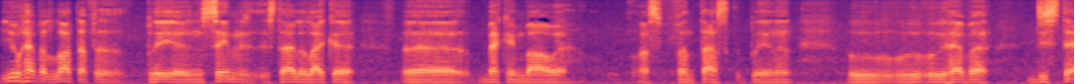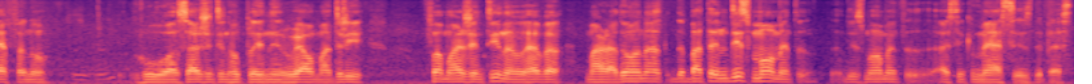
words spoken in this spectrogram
you have a lot of uh, players in same style like uh, uh, Beckenbauer was fantastic player. No? Who, who, who have uh, Di Stefano, who was Argentine who played in Real Madrid. From Argentina, we have a Maradona. But in this moment, this moment, I think Messi is the best.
